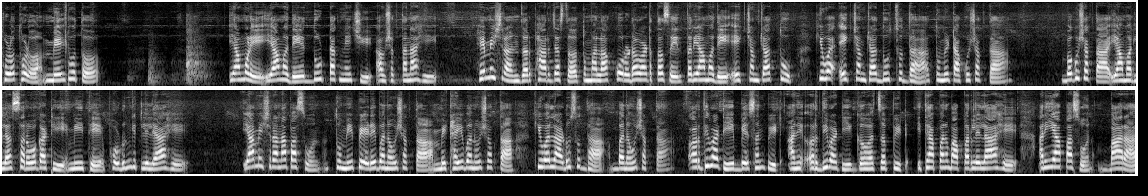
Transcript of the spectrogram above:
थोडं थोडं मेल्ट होतं. यामुळे यामध्ये दूध टाकण्याची आवश्यकता नाही. हे मिश्रण जर फार जास्त तुम्हाला कोरडं वाटत असेल तर यामध्ये एक चमचा तूप किंवा एक चमचा दूधसुद्धा तुम्ही टाकू शकता. बघू शकता यामधल्या सर्व गाठी मी इथे फोडून घेतलेल्या आहे. या मिश्रणापासून तुम्ही पेढे बनवू शकता मिठाई बनवू शकता किंवा लाडूसुद्धा बनवू शकता. अर्धी वाटी बेसन पीठ आणि अर्धी वाटी गव्हाचं पीठ इथे आपण वापरलेलं आहे आणि यापासून बारा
